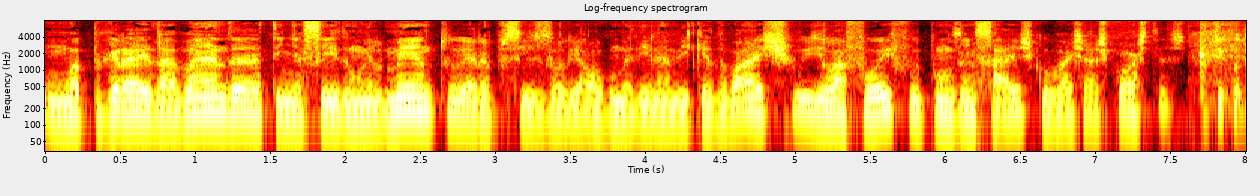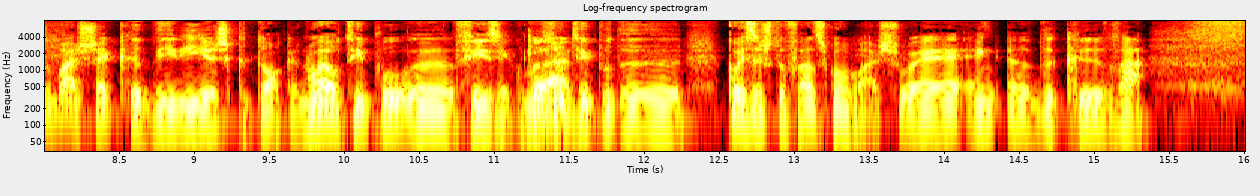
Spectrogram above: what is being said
um upgrade à banda, tinha saído um elemento, era preciso ali alguma dinâmica de baixo e lá foi, fui para uns ensaios com o baixo às costas. Que tipo de baixo é que dirias que toca? Não é o tipo uh, físico, mas claro. o tipo de coisas que tu fazes com o baixo. É de que vá eh,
